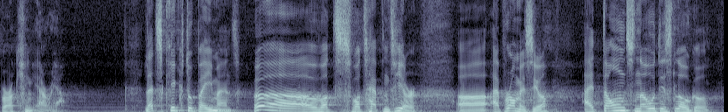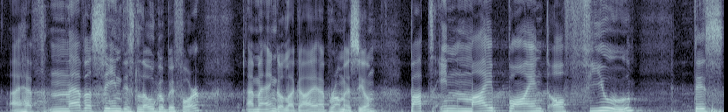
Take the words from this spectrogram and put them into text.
working area. Let's click to payment. Oh, what's, what happened here? Uh, I promise you, I don't know this logo. I have never seen this logo before. I'm an Angular guy, I promise you. But in my point of view, this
